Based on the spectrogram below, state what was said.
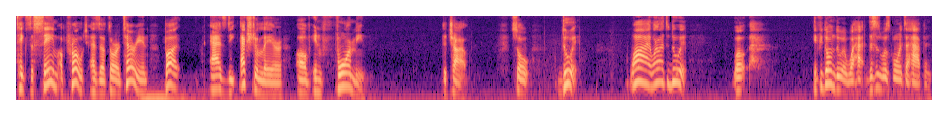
takes the same approach as the authoritarian, but adds the extra layer of informing the child. So do it. Why? Why do I have to do it? Well if you don't do it, what ha- this is what's going to happen.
